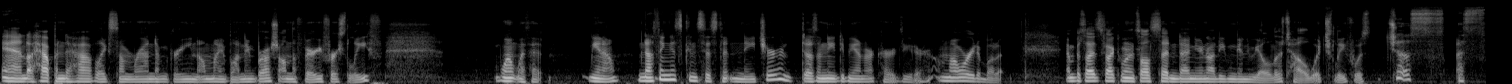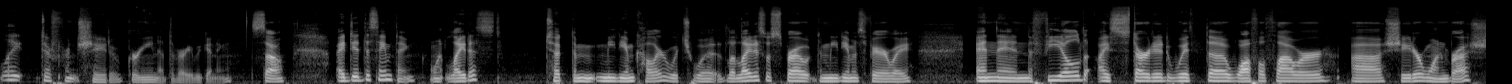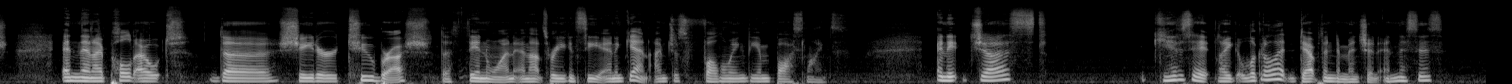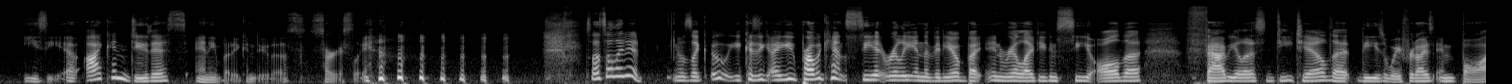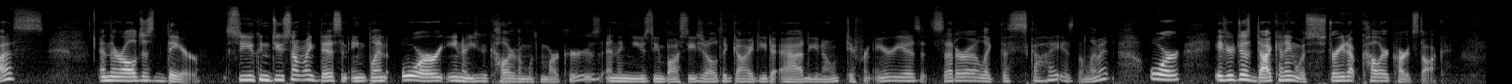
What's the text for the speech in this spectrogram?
And I happen to have like some random green on my blending brush on the very first leaf. Went with it. You know, nothing is consistent in nature. Doesn't need to be on our cards either. I'm not worried about it. And besides the fact, when it's all said and done, you're not even going to be able to tell which leaf was just a slight different shade of green at the very beginning. So I did the same thing. I went lightest, took the medium color, which was the lightest was Sprout, the medium is Fairway. And then the field, I started with the Waffle Flower uh, Shader 1 brush. And then I pulled out the Shader 2 brush, the thin one, and that's where you can see. And again, I'm just following the emboss lines. And it just gives it like look at all that depth and dimension and this is easy if i can do this anybody can do this seriously so that's all i did it was like oh because you probably can't see it really in the video but in real life you can see all the fabulous detail that these wafer dies emboss and they're all just there so you can do something like this in ink blend, or you know you could color them with markers and then use the emboss detail to guide you to add you know different areas, etc. Like the sky is the limit. Or if you're just die cutting with straight up color cardstock,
